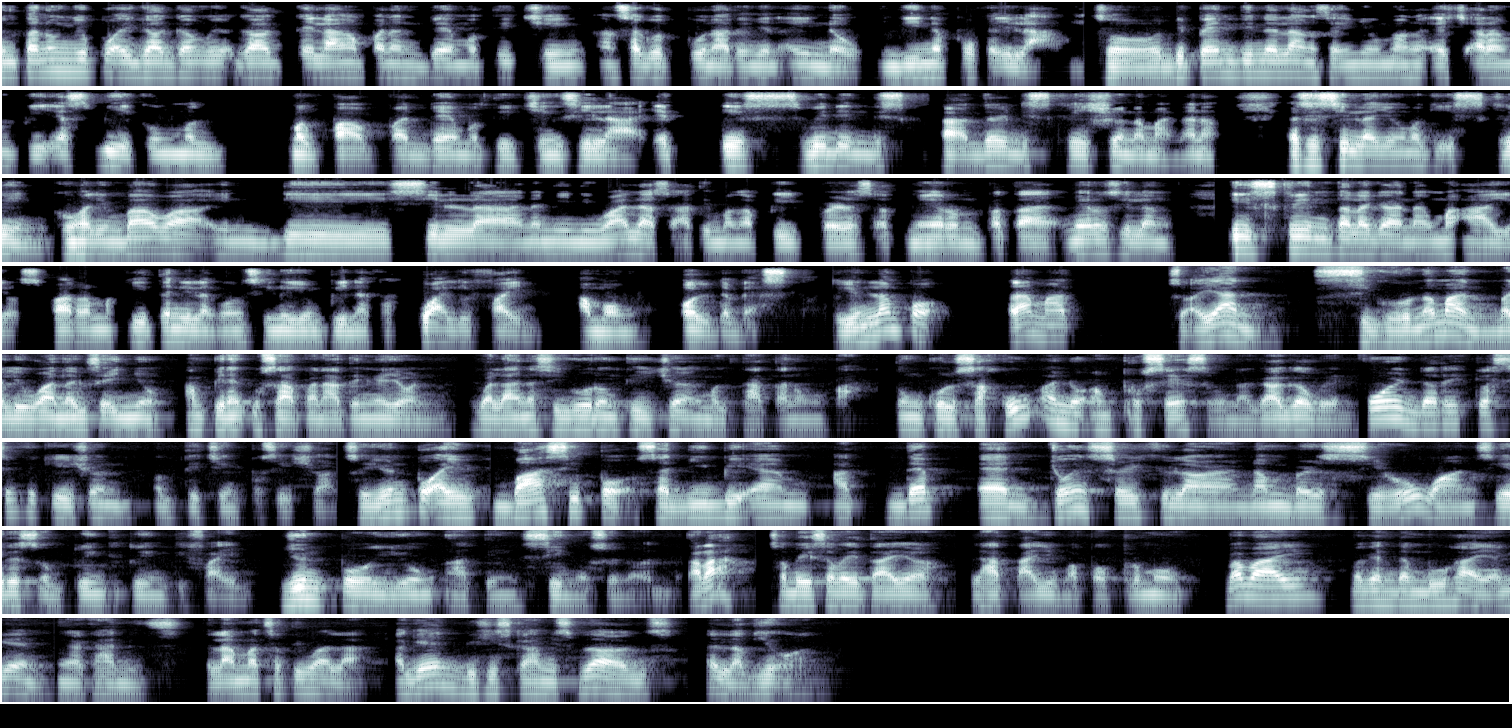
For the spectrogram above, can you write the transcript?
yung tanong nyo po ay gagam- gag- kailangan pa ng demo teaching, ang sagot po natin yan ay no, hindi na po kailangan. So depende na lang sa inyong mga HRM PSB kung mag magpapa-demo teaching sila. It is within this, uh, their discretion naman. Ano? Kasi sila yung mag screen Kung halimbawa, hindi sila naniniwala sa ating mga papers at meron, pa ta- meron silang i-screen talaga ng maayos para makita nila kung sino yung pinaka-qualified among all the best. So, yun lang po. Salamat! So ayan, siguro naman maliwanag sa inyo ang pinag-usapan natin ngayon. Wala na sigurong teacher ang magtatanong pa tungkol sa kung ano ang proseso na gagawin for the reclassification of teaching position. So yun po ay base po sa DBM at DepEd Joint Circular number 01 series of 2025. Yun po yung ating sinusunod. Tara, sabay-sabay tayo. Lahat tayo mapopromote. Bye-bye! Magandang buhay again, mga kahamis. Salamat sa tiwala. Again, this is Kahamis Vlogs. I love you all.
